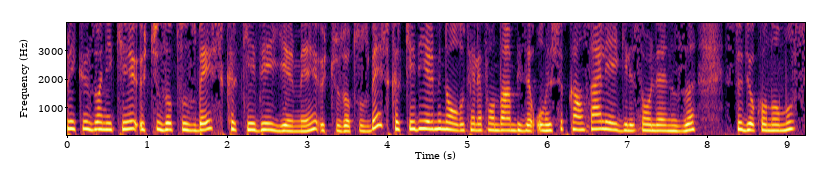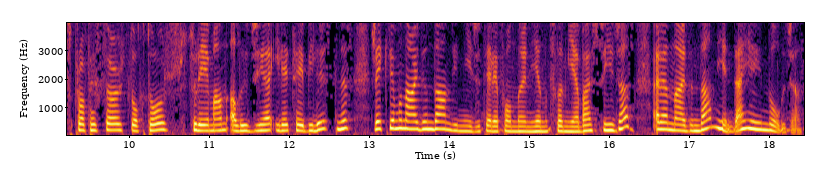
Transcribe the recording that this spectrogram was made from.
0212 335 47 20 335 47 20 nolu telefondan bize ulaşıp kanserle ilgili sorularınızı stüdyo konuğumuz Profesör Doktor Süleyman Alıcı'ya iletebilirsiniz. Reklamın ardından dinleyici telefonlarını yanıtlamaya başlayacağız. Aranın ardından yeniden yayında olacağız.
